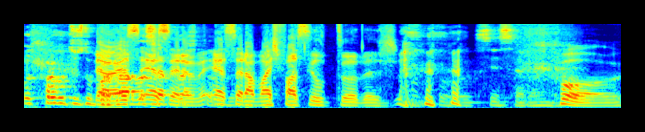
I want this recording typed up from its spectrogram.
As perguntas do Não, essa, essa, era, essa era a mais fácil de todas. Fogo, Sinceramente. Pô,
